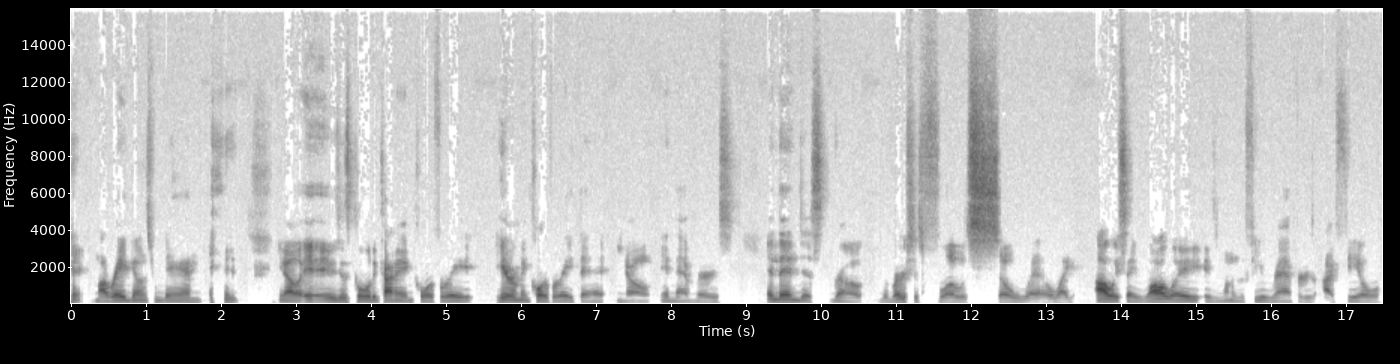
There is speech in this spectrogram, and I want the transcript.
my ray guns from Dan. you know, it, it, was just cool to kind of incorporate, hear him incorporate that, you know, in that verse. And then just, bro, the verse just flows so well. Like, I always say, Wale is one of the few rappers I feel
